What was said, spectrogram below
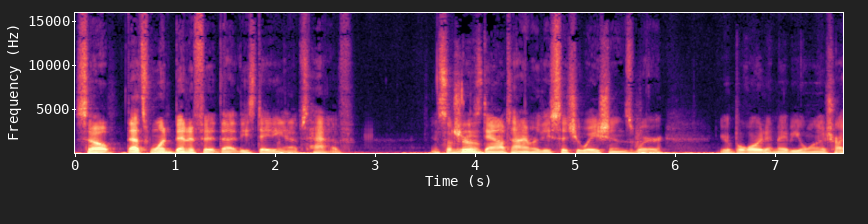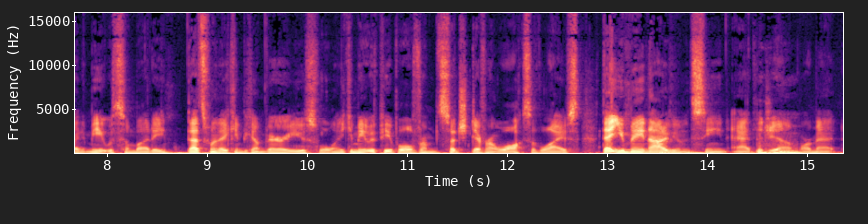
So that's one benefit that these dating apps have. In some True. of these downtime or these situations where you're bored and maybe you want to try to meet with somebody, that's when they can become very useful. And you can meet with people from such different walks of lives that you may not have even seen at the gym Mhm. or met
